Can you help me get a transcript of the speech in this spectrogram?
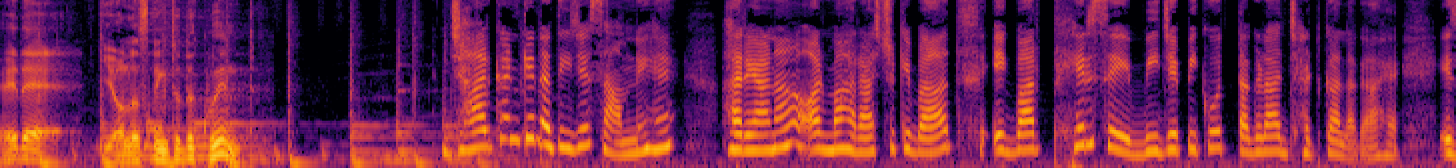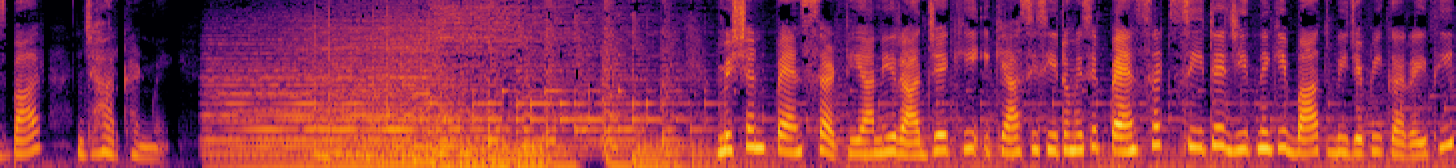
Hey there, you're listening to The Quint. झारखंड के नतीजे सामने हैं। हरियाणा और महाराष्ट्र के बाद एक बार फिर से बीजेपी को तगड़ा झटका लगा है इस बार झारखंड में। मिशन पैंसठ यानी राज्य की इक्यासी सीटों में से पैंसठ सीटें जीतने की बात बीजेपी कर रही थी।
